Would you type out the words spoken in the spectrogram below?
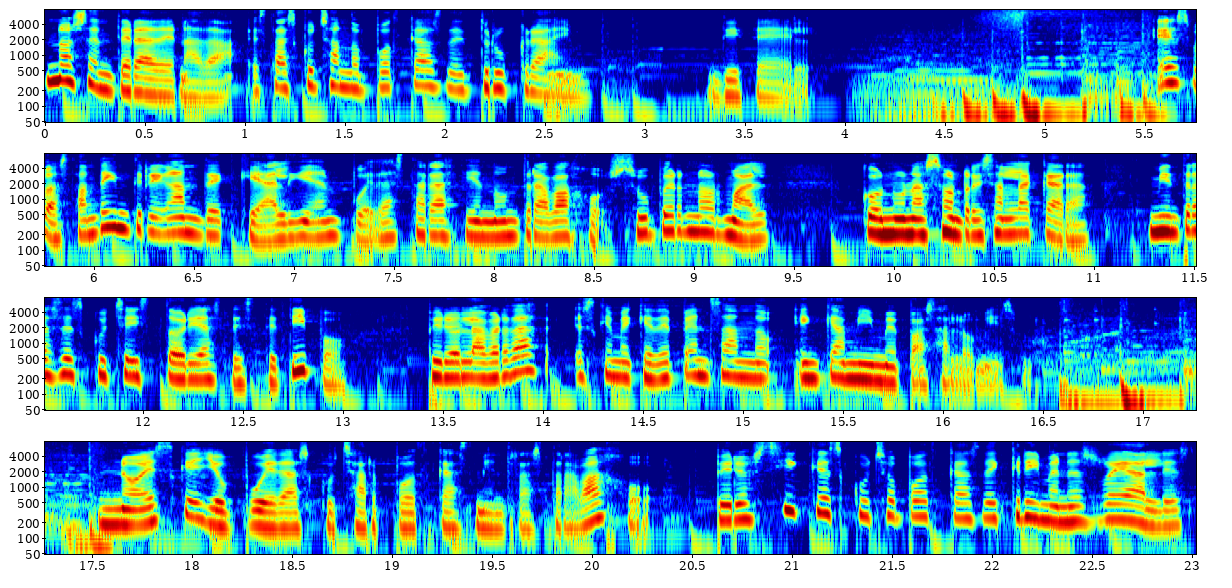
No se entera de nada, está escuchando podcast de True Crime, dice él. Es bastante intrigante que alguien pueda estar haciendo un trabajo súper normal con una sonrisa en la cara mientras escucha historias de este tipo, pero la verdad es que me quedé pensando en que a mí me pasa lo mismo. No es que yo pueda escuchar podcast mientras trabajo, pero sí que escucho podcast de crímenes reales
